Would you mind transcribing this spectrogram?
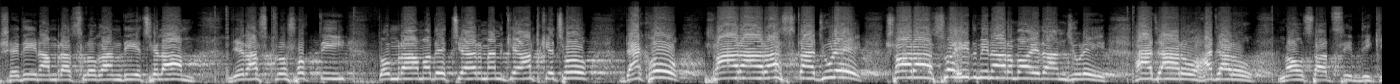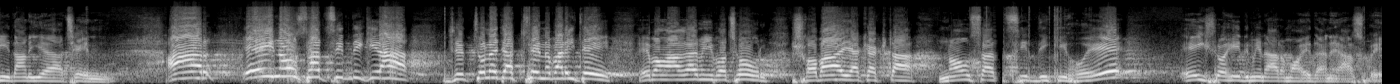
সেদিন আমরা স্লোগান দিয়েছিলাম যে রাষ্ট্রশক্তি, তোমরা আমাদের চেয়ারম্যানকে আটকেছ। দেখো, সারা রাস্তা জুড়ে, সারা শহীদ মিনার ময়দান জুড়ে হাজারো হাজারো নওসাদ সিদ্দিকি দাঁড়িয়ে আছেন। আর এই নৌসাদ সিদ্দিকিরা যে চলে যাচ্ছেন বাড়িতে এবং আগামী বছর সবাই এক একটা নৌসাদ সিদ্দিকি হয়ে এই শহীদ মিনার ময়দানে আসবে।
